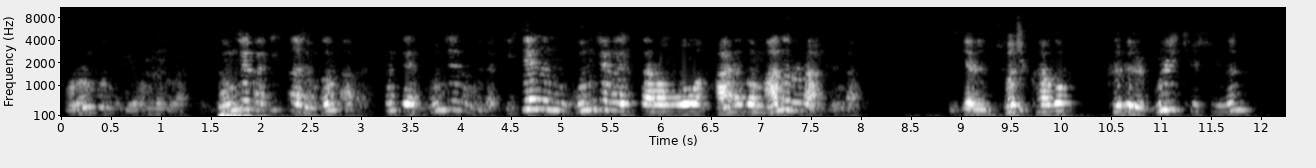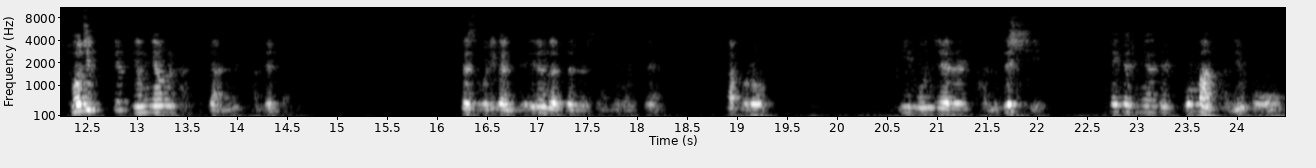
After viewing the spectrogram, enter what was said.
모르는 분들이 없는 것 같아요. 문제가 있다 정도는 알아요. 그런데 문제는 뭐냐? 이제는 문제가 있다고 아는 것만으로는 안 된다고. 이제는 조직하고 그들을 물리칠 수 있는 조직적 역량을 갖추지 않으면 안 된다는 거죠. 그래서 우리가 이제 이런 것들을 생각해 볼 때 앞으로 이 문제를 반드시 해결해야 될 뿐만 아니고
